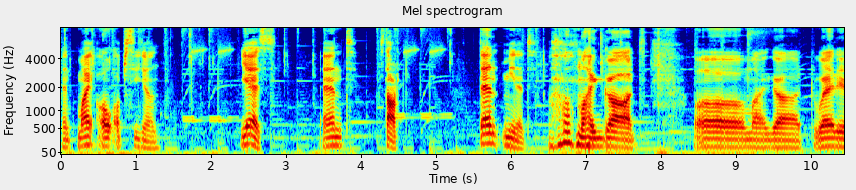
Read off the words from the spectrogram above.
and my all obsidian. Yes, and start. 10 minutes. Oh my god. Oh my god. Very,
